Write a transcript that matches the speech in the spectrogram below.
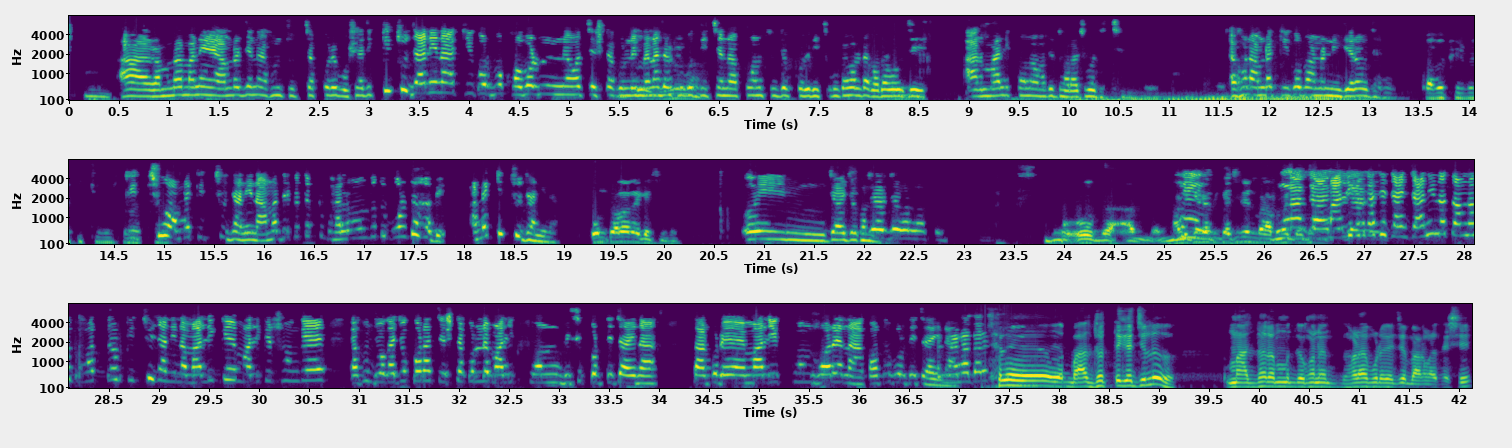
আর আমরা মানে আমরা যেন এখন চুপচাপ করে বসে আছি। কিছু জানি না কি করব খবর নেওয়ার চেষ্টা করলে ম্যানেজার খবর দিচ্ছে না ফোন সুইচ অফ করে দিচ্ছে উল্টা পাল্টা কথা বলছে। আর মালিক কোনো আমাদের ধরা ছোঁয়া দিচ্ছে না। এখন আমরা কি করব আমরা নিজেরাও জানি। কবে ফিরবে কিচ্ছু কিচ্ছু আমরা কিচ্ছু জানি না। আমাদেরকে তো একটু ভালো মন্দ তো বলতে হবে। আমরা কিচ্ছু জানি না। কোন ওই উম, জয় জগন্নাথ। ও মালিকের কাছে গেছিলেন বা মালিকের কাছে জানি জানি না তো আমরা ঘর টর কিচ্ছু জানি না। মালিককে মালিকের সঙ্গে এখন যোগাযোগ করার চেষ্টা করলে মালিক ফোন রিসিভ করতে চায় না। তারপরে মালিক ফোন ধরে না কথা বলতে চায় না। ছেলে মাছ ধরতে গেছিল মাছ ধরার মধ্যে ওখানে ধরা পড়ে গেছে বাংলাদেশে।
